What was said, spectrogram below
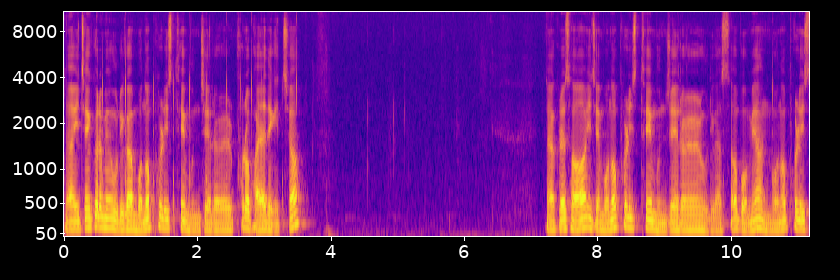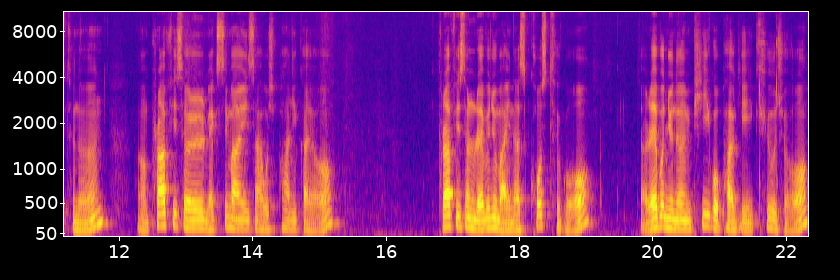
자, 이제 그러면 우리가 모노폴리스트의 문제를 풀어봐야 되겠죠? 자, 그래서 이제 모노폴리스트의 문제를 우리가 써보면 모노폴리스트는 어, 프라핏을 맥시마이즈 하고 싶어 하니까요. 프라핏은 레브뉴 마이너스 코스트고 자, 레브뉴는 P 곱하기 Q죠.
